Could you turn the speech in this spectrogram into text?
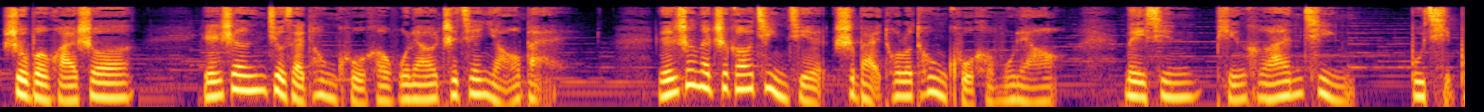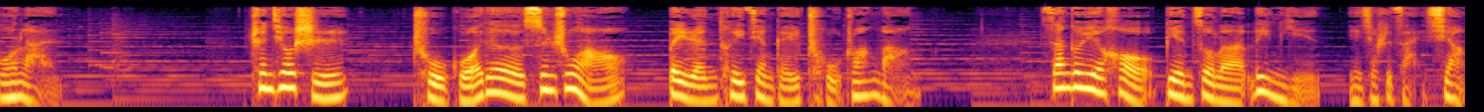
叔本华说：“人生就在痛苦和无聊之间摇摆，人生的至高境界是摆脱了痛苦和无聊，内心平和安静，不起波澜。”春秋时，楚国的孙叔敖被人推荐给楚庄王。三个月后，便做了令尹，也就是宰相。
